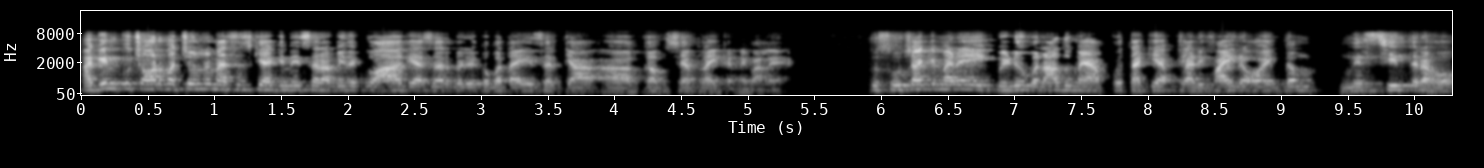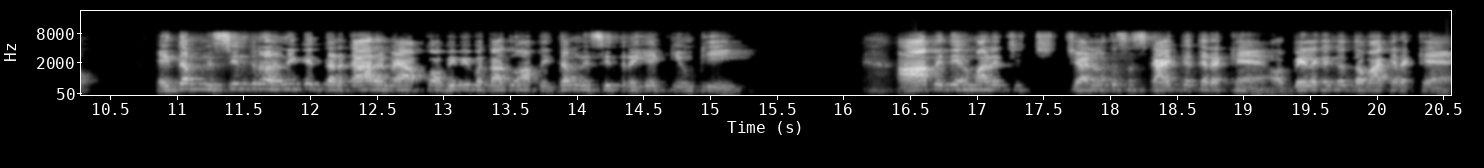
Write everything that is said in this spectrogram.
अगेन कुछ और बच्चों ने मैसेज किया कि नहीं सर अभी तक तो आ गया सर मेरे को बताइए सर क्या आ, कब से अप्लाई करने वाले हैं? तो सोचा कि मैंने एक वीडियो बना दूँ मैं आपको ताकि आप क्लैरिफाई रहो एकदम निश्चिंत रहो। एकदम निश्चिंत रहने के दरकार है मैं आपको अभी भी बता दूँ आप एकदम निश्चिंत रहिए क्योंकि आप यदि हमारे चैनल को सब्सक्राइब करके रखे हैं और बेल आइकन को दबा के रखे हैं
